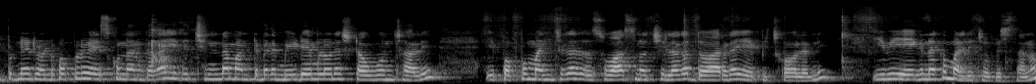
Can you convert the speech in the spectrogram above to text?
ఇప్పుడు నేను రెండు పప్పులు వేసుకున్నాను కదా. ఇది చిన్న మంట మీద మీడియంలోనే స్టవ్ ఉంచాలి. ఈ పప్పు మంచిగా సువాసన వచ్చేలాగా దోరగా వేయించుకోవాలండి ఇవి వేగినాక మళ్ళీ చూపిస్తాను.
